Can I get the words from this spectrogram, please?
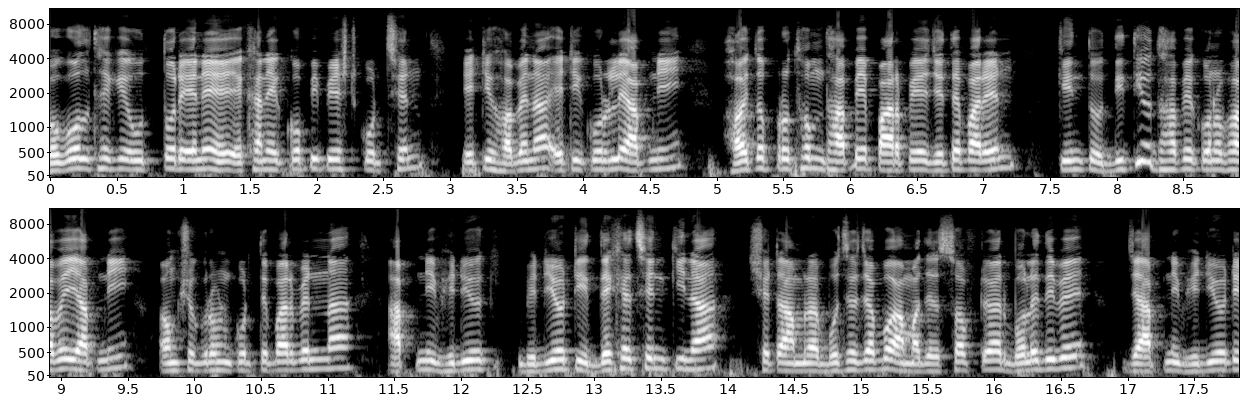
গুগল থেকে উত্তর এনে এখানে কপি পেস্ট করছেন, এটি হবে না। এটি করলে আপনি হয়তো প্রথম ধাপে পার পেয়ে যেতে পারেন, কিন্তু দ্বিতীয় ধাপে কোনোভাবেই আপনি অংশগ্রহণ করতে পারবেন না। আপনি ভিডিও, ভিডিওটি দেখেছেন কি না সেটা আমরা বুঝে যাব। আমাদের সফটওয়্যার বলে দিবে যে আপনি ভিডিওটি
